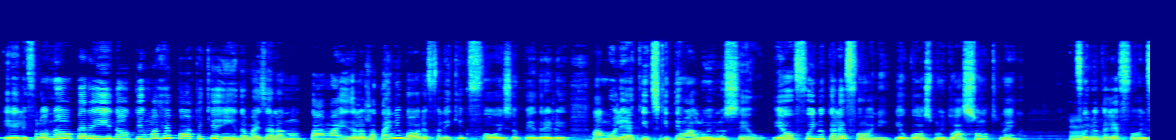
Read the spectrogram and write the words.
ele falou: Não, peraí, não, tem uma repórter aqui ainda, mas ela não tá mais, ela já tá indo embora. Eu falei: O que, foi, seu Pedro? Ele, uma mulher aqui disse que tem uma luz no céu. Eu fui no telefone, eu gosto muito do assunto, né? Fui no telefone,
